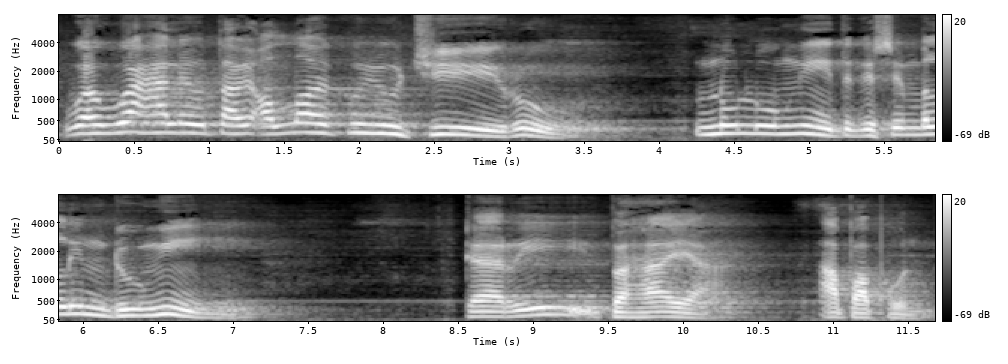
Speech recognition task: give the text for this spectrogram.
Wa huwa hale utawi Allah iku yujiru nulungi tegese melindungi dari bahaya apa pun.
